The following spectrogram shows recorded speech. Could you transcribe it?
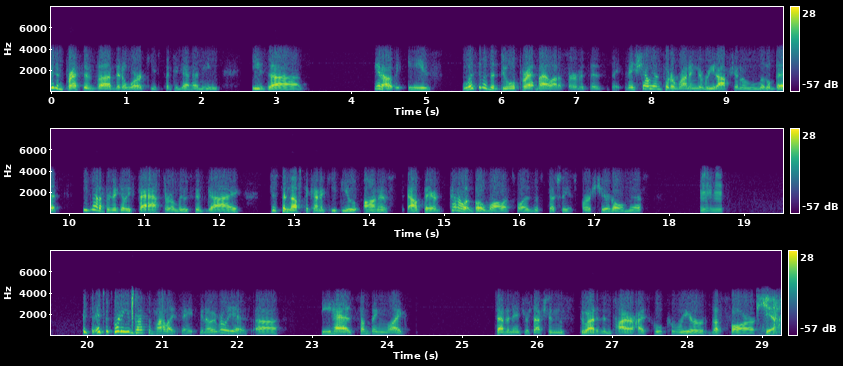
an impressive uh, bit of work he's put together. I mean, he's uh, you know, he's listed as a dual threat by a lot of services. They, they show him sort of running the read option a little bit. He's not a particularly fast or elusive guy, just enough to kind of keep you honest out there. Kind of what Bo Wallace was, especially his first year at Ole Miss. Mm-hmm. It's it's a pretty impressive highlight tape. You know, it really is. Uh, he has something like seven interceptions throughout his entire high school career thus far. Yeah.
